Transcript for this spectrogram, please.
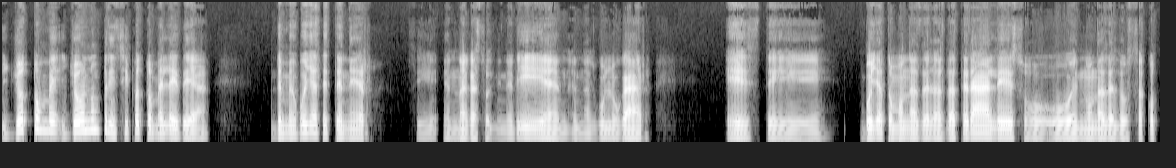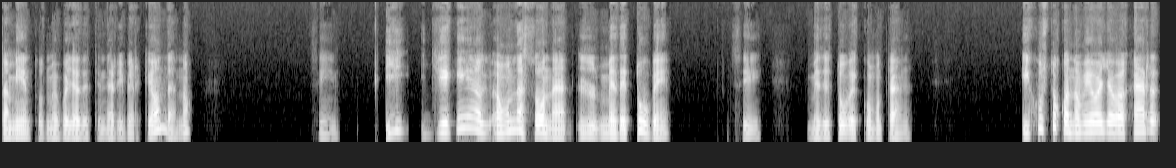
yo tomé yo en un principio tomé la idea de me voy a detener, ¿sí? En una gasolinería, en en algún lugar, este, voy a tomar una de las laterales o o en una de los acotamientos, me voy a detener y ver qué onda, ¿no? Sí. Y llegué a a una zona, me detuve, sí, me detuve como tal y justo cuando me iba a bajar,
